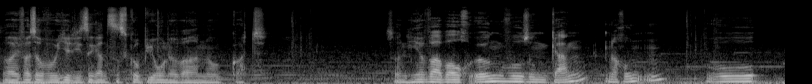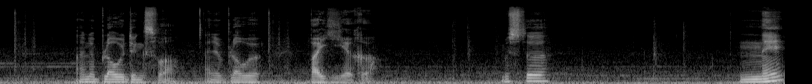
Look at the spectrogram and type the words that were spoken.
So, ich weiß auch, wo hier diese ganzen Skorpione waren. Oh Gott. So, und hier war aber auch irgendwo so ein Gang nach unten, wo eine blaue Dings war. Eine blaue Barriere. Müsste... Nee.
